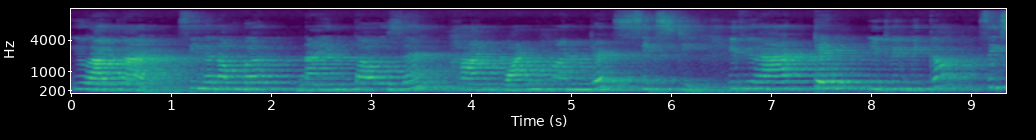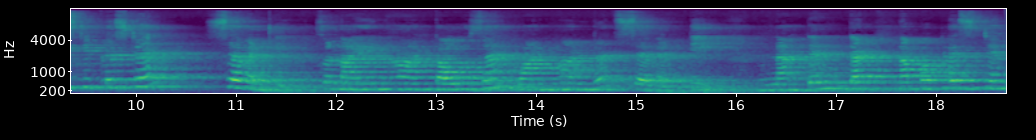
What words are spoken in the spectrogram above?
you have to add. See the number 9160. If you add 10, it will become 60 plus 10, 70. So 9170. Then that number plus 10,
